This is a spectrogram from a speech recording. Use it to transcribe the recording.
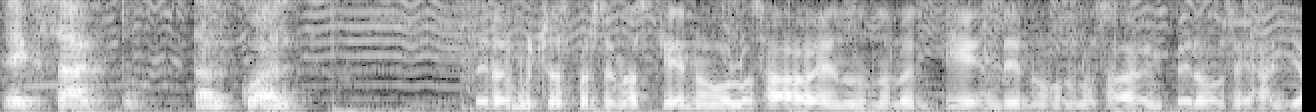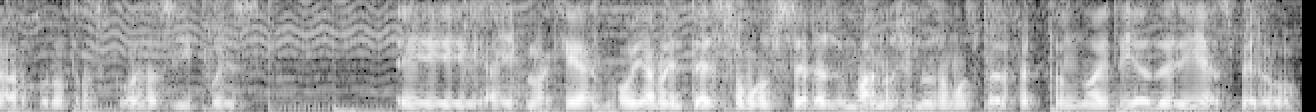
Exacto, tal cual. Pero hay muchas personas que no lo saben, no, no lo entienden, no lo saben, pero se dejan llevar por otras cosas y pues eh, ahí flaquean. Obviamente somos seres humanos y no somos perfectos, no hay días de días, pero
